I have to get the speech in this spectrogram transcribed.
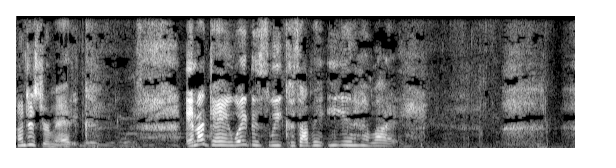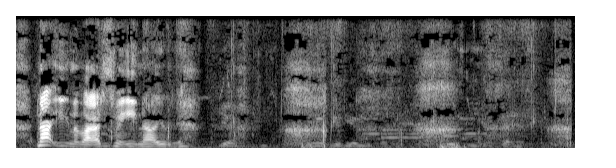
I'm just dramatic, Yeah, yeah, I was. and I gained weight this week cause I've been eating a lot. Not eating a lot. I just been eating all every day. Yeah. Yeah, video you said. You was eating fast.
